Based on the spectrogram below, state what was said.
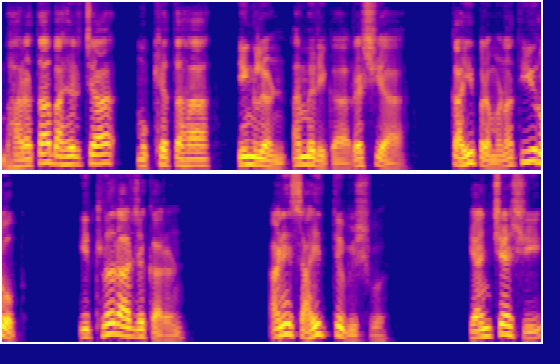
भारताबाहेरच्या मुख्यतः इंग्लंड अमेरिका रशिया काही प्रमाणात युरोप इथलं राजकारण आणि साहित्य विश्व यांच्याशी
